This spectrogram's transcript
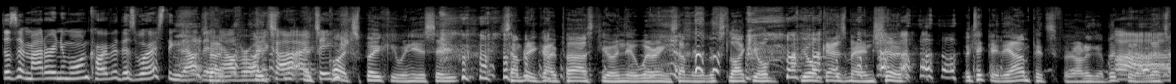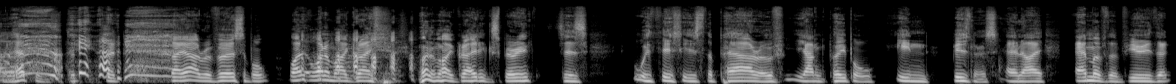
Doesn't matter anymore in COVID. There's worse things out there So now, Veronica. It's, I it's think. quite spooky when you see somebody go past you and they're wearing something that looks like your your Gazman shirt, particularly the armpits, Veronica. But you know, that's what happens. But, but they are reversible. One, one of my great one of my great experiences with this is the power of young people in business, and I am of the view that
